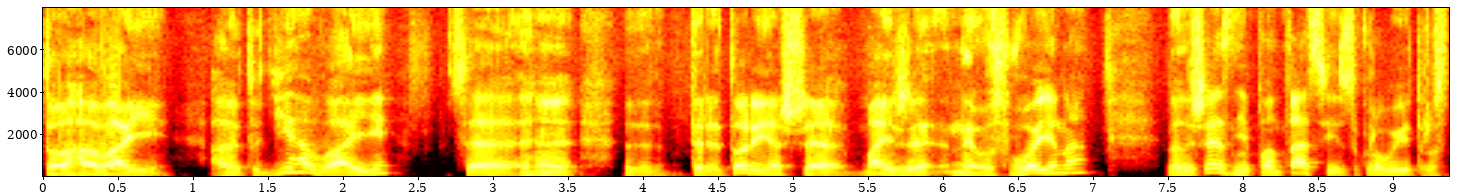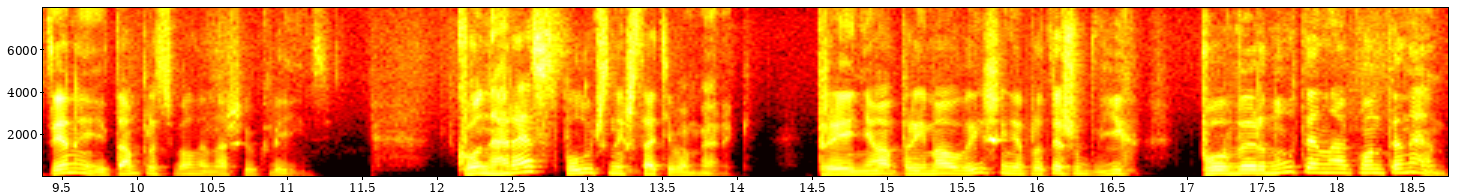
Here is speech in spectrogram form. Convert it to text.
то Гаваї. Але тоді Гаваї це е, територія ще майже не освоєна, величезні плантації цукрової тростини, і там працювали наші українці. Конгрес Сполучених Штатів Америки прийняв, приймав рішення про те, щоб їх повернути на континент.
